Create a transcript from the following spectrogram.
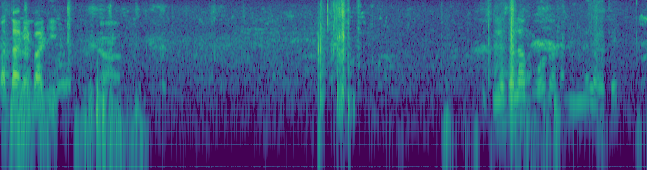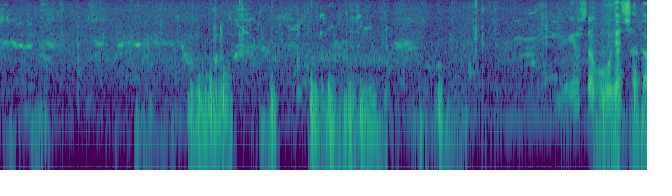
पता नहीं बाकी। पिछले साल आप बहुत ज़्यादा महँगा लगे थे। उसका गोश्त अच्छा था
